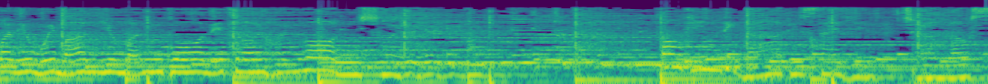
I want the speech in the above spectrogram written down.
惯了每晚要吻过你再去安睡，当天的那段誓言长留心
